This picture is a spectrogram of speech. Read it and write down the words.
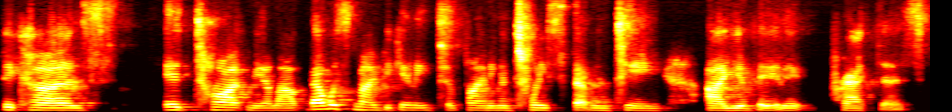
because it taught me a lot. That was my beginning to finding in 2017 Ayurvedic practice.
